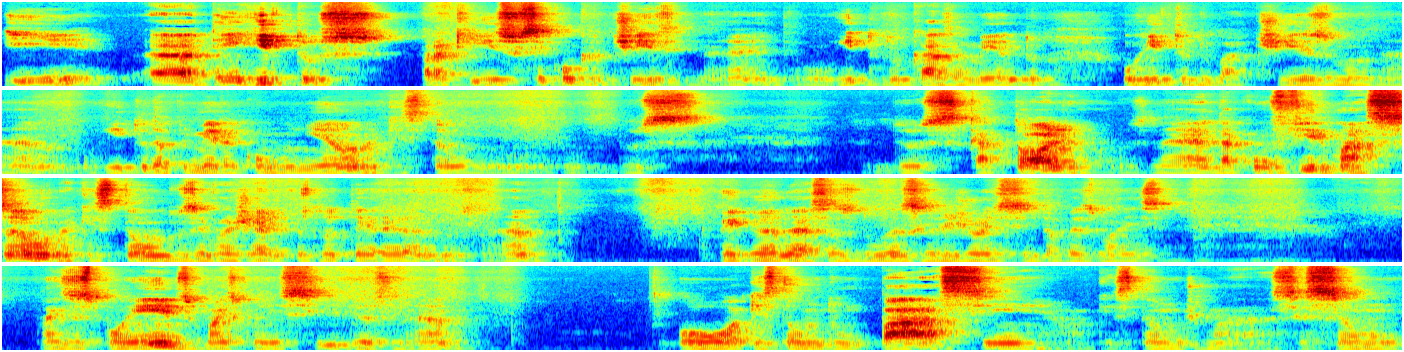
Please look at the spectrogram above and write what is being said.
e uh, tem ritos para que isso se concretize. Né? Então, o rito do casamento, o rito do batismo, né? o rito da primeira comunhão, na questão do, dos, dos católicos, né? da confirmação na questão dos evangélicos luteranos, né? pegando essas duas religiões assim, talvez mais, mais expoentes, mais conhecidas, né? Ou a questão de um passe, a questão de uma sessão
